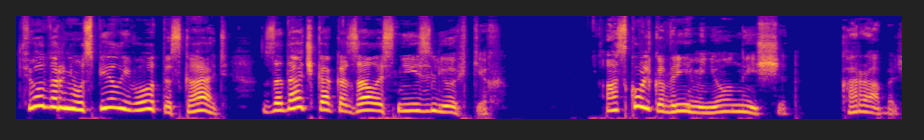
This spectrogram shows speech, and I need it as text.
Федор не успел его отыскать. Задачка оказалась не из легких. А сколько времени он ищет? Корабль.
